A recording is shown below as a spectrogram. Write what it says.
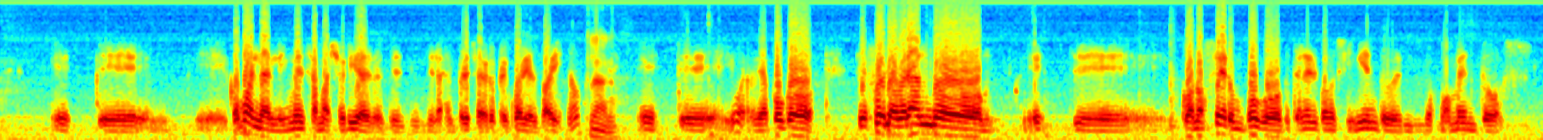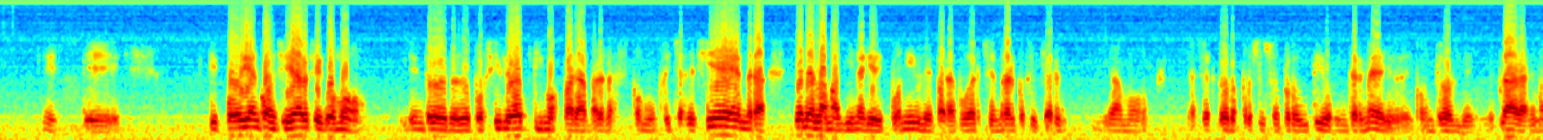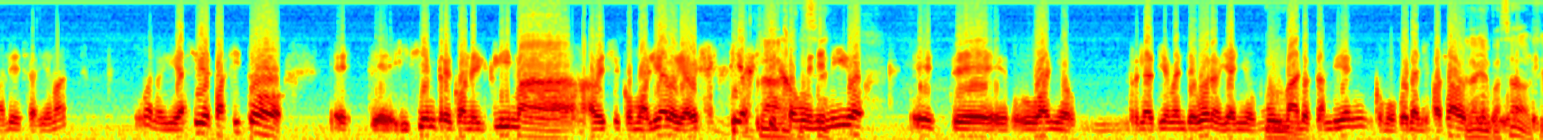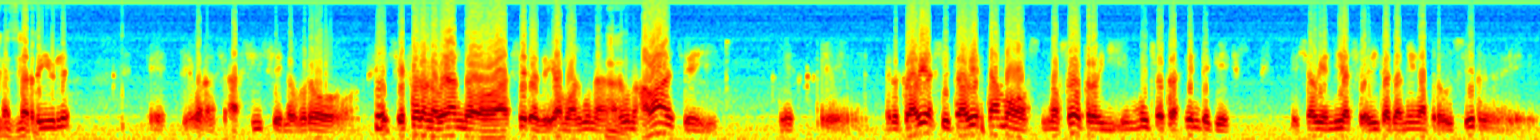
este, eh, como en la, inmensa mayoría de, las empresas agropecuarias del país, ¿no? Claro. Este, y bueno, de a poco se fue logrando este, conocer un poco, tener conocimiento de los momentos este, que podrían considerarse como dentro de lo posible óptimos para, para las como fechas de siembra, tener la maquinaria disponible para poder sembrar, cosechar, digamos, hacer todos los procesos productivos intermedios de control de, plagas, de malezas y demás. Y bueno, y así despacito, este, y siempre con el clima a veces como aliado y a veces como enemigo, este, hubo años relativamente buenos y años muy mm. malos también, como fue el año pasado. El año pasado, sí, terrible. Así se logró, se fueron logrando hacer, digamos, algunas, algunos avances y este, pero todavía sí, todavía estamos nosotros y mucha otra gente que, ya hoy en día se dedica también a producir, eh,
